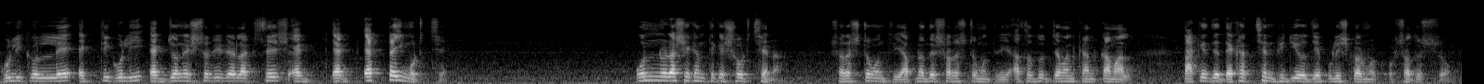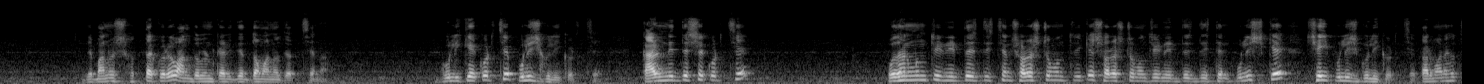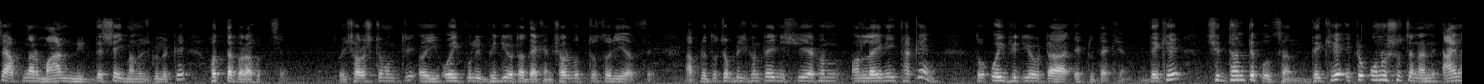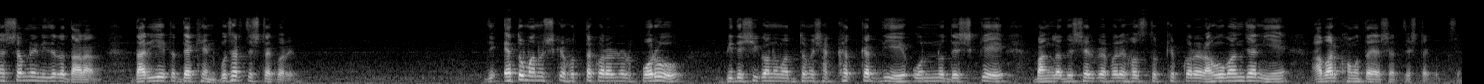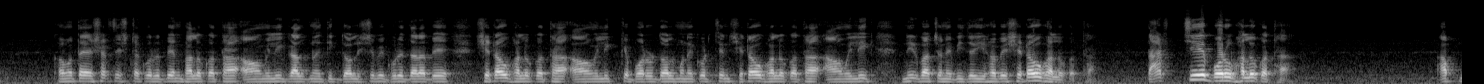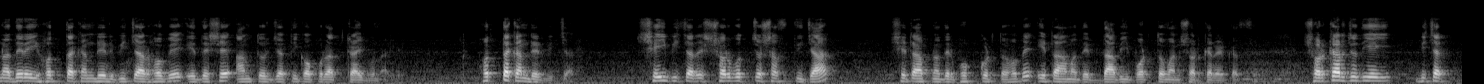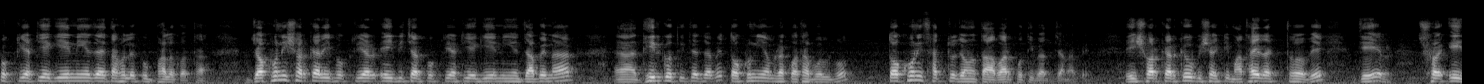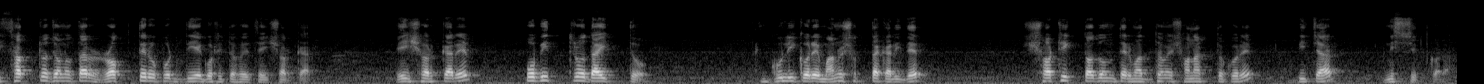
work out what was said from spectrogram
গুলি করলে একটি গুলি একজনের শরীরে লাগছে এক, এক- একটাই মরছে। অন্যরা সেখান থেকে সরছে না। স্বরাষ্ট্রমন্ত্রী, আপনাদের স্বরাষ্ট্রমন্ত্রী আসাদুজ্জামান খান কামাল, তাকে যে দেখাচ্ছেন ভিডিও যে পুলিশ কর্ম, সদস্য, যে মানুষ হত্যা করেও আন্দোলনকারীদের দমানো যাচ্ছে না। গুলি কে করছে? পুলিশ গুলি করছে। কার নির্দেশে করছে? প্রধানমন্ত্রী নির্দেশ দিচ্ছেন স্বরাষ্ট্রমন্ত্রীকে, স্বরাষ্ট্রমন্ত্রী নির্দেশ দিচ্ছেন পুলিশকে, সেই পুলিশ গুলি করছে। তার মানে হচ্ছে আপনার মার নির্দেশে এই মানুষগুলোকে হত্যা করা হচ্ছে। ওই স্বরাষ্ট্রমন্ত্রী, ওই ওই পুলিশ ভিডিওটা দেখেন সর্বত্র ছড়িয়ে আছে। আপনি তো চব্বিশ ঘন্টায় নিশ্চয়ই এখন অনলাইনেই থাকেন, তো ওই ভিডিওটা একটু দেখেন। দেখে সিদ্ধান্তে পৌঁছান, দেখে একটু অনুশোচনা, আয়নার সামনে নিজেরা দাঁড়ান, দাঁড়িয়ে এটা দেখেন, বোঝার চেষ্টা করেন। যে এত মানুষকে হত্যা করানোর পরও বিদেশি গণমাধ্যমে সাক্ষাৎকার দিয়ে অন্য দেশকে বাংলাদেশের ব্যাপারে হস্তক্ষেপ করার আহ্বান জানিয়ে আবার ক্ষমতায় আসার চেষ্টা করছেন ক্ষমতায় আসার চেষ্টা করবেন ভালো কথা আওয়ামী লীগ রাজনৈতিক দল হিসেবে ঘুরে দাঁড়াবে, সেটাও ভালো কথা। আওয়ামী লীগকে বড় দল মনে করছেন, সেটাও ভালো কথা। আওয়ামী লীগ নির্বাচনে বিজয়ী হবে, সেটাও ভালো কথা। তার চেয়ে বড় ভালো কথা, আপনাদের এই হত্যাকাণ্ডের বিচার হবে এদেশে আন্তর্জাতিক অপরাধ ট্রাইব্যুনালে। হত্যাকাণ্ডের বিচার। সেই বিচারের সর্বোচ্চ শাস্তি যা, সেটা আপনাদের ভোগ করতে হবে। এটা আমাদের দাবি বর্তমান সরকারের কাছে। সরকার যদি এই বিচার প্রক্রিয়াটি এগিয়ে নিয়ে যায়, তাহলে খুব ভালো কথা। যখনই সরকার এই প্রক্রিয়ার, এই বিচার প্রক্রিয়াটি এগিয়ে নিয়ে যাবে না ধীর গতিতে যাবে, তখনই আমরা কথা বলব। তখনই ছাত্র জনতা আবার প্রতিবাদ জানাবে। এই সরকারকেও বিষয়টি মাথায় রাখতে হবে যে এই ছাত্র জনতার রক্তের উপর দিয়ে গঠিত হয়েছে এই সরকার। এই সরকারের পবিত্র দায়িত্ব গুলি করে মানুষ হত্যাকারীদের সঠিক তদন্তের মাধ্যমে শনাক্ত করে বিচার নিশ্চিত করা।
